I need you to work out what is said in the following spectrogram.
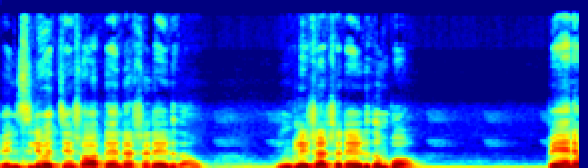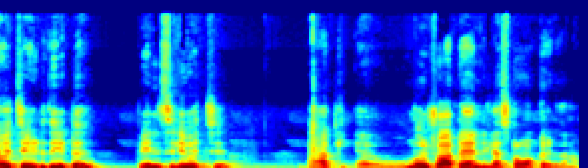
പെൻസിൽ വെച്ച് ഷോർട്ട് ഹാൻഡ് അക്ഷരം എഴുതാവും. ഇംഗ്ലീഷ് അക്ഷരം എഴുതുമ്പോൾ പേന വെച്ച് എഴുതിയിട്ട് പെൻസിൽ വെച്ച് ബാക്കി ഷോർട്ട് ഹാൻഡിലെ സ്ട്രോക്ക് എഴുതണം.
